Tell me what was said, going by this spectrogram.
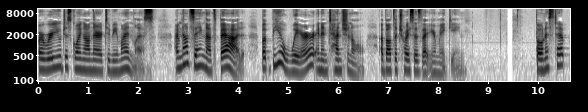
Or were you just going on there to be mindless? I'm not saying that's bad, but be aware and intentional about the choices that you're making. Bonus tip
